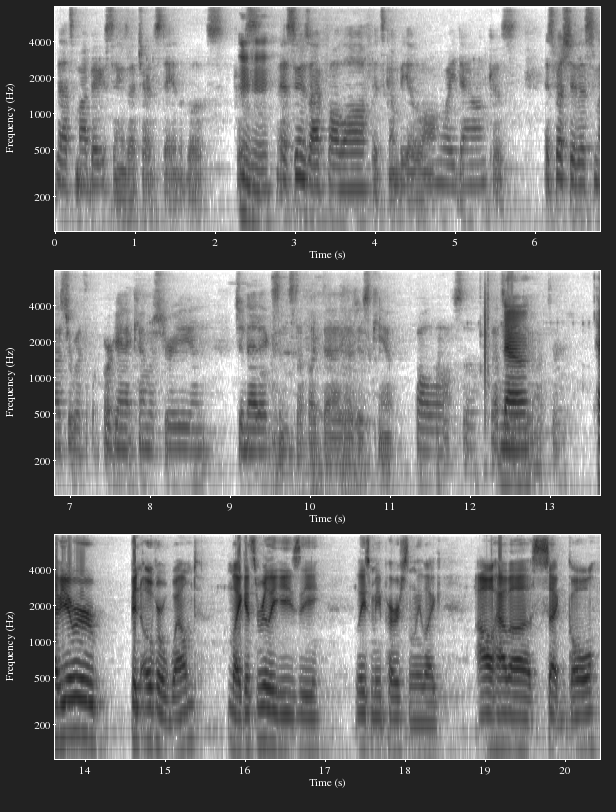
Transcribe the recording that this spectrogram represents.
that's my biggest thing is I try to stay in the books. Mhm. As soon as I fall off, it's gonna be a long way down. Because especially this semester with organic chemistry and genetics and stuff like that, I just can't fall off. So that's Now- what I do after. Have you ever been overwhelmed? Like it's really easy, at least me personally, like I'll have a set goal,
